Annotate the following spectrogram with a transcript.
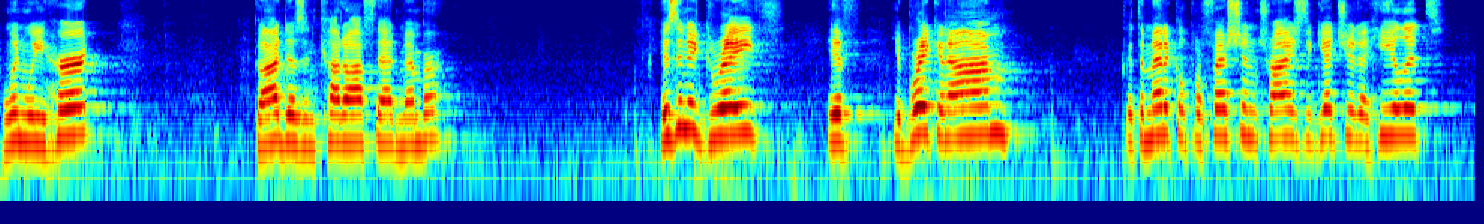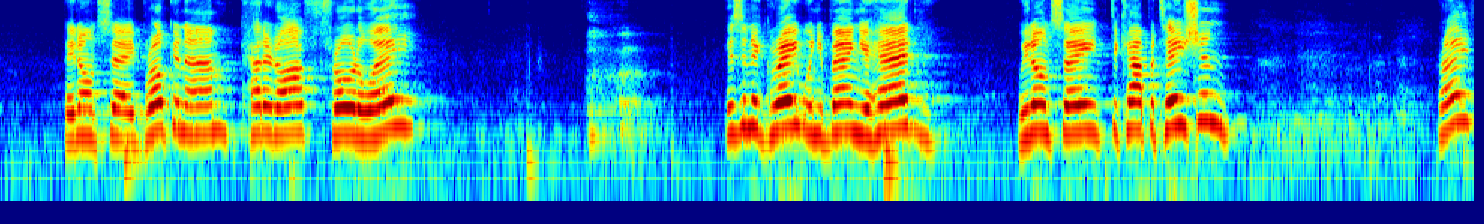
when we hurt, God doesn't cut off that member? Isn't it great if you break an arm that the medical profession tries to get you to heal it? They don't say, broken arm, cut it off, throw it away. Isn't it great when you bang your head? We don't say decapitation, right?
